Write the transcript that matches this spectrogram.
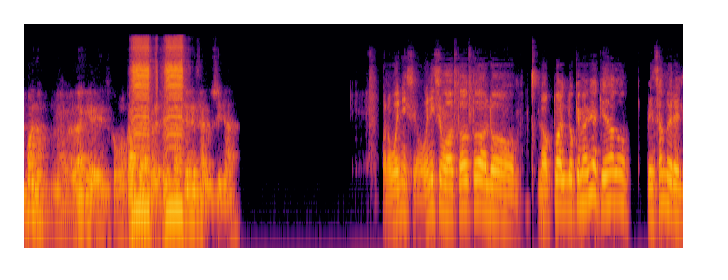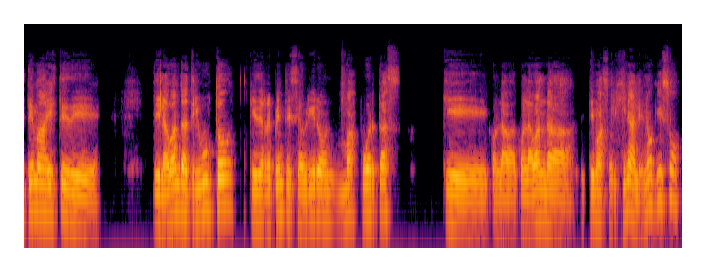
Bueno, la verdad que como carta de presentación es alucinante. Bueno, buenísimo, buenísimo todo, todo lo, actual. Lo que me había quedado pensando era el tema este de, de la banda tributo, que de repente se abrieron más puertas que con la, con la banda de temas originales, ¿no? Que eso,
